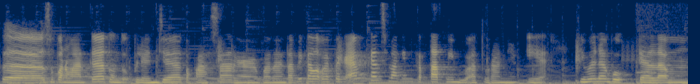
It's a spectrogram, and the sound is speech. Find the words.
ke supermarket untuk belanja ke pasar ya apa tapi kalau ppkm kan semakin ketat nih bu aturannya. Iya. Gimana bu dalam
